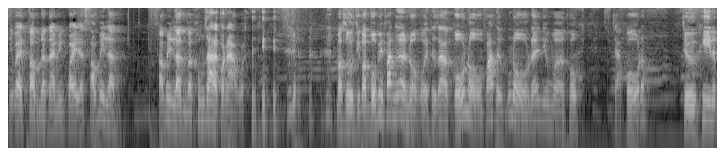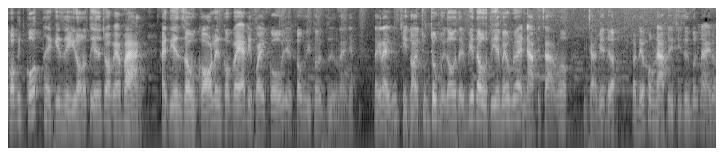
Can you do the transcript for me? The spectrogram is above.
Như vậy tổng đợt này mình quay là 60 lần. 60 lần và không ra là con nào. Mặc dù chỉ còn 40 phát nữa là nổ ấy, thực ra là cố nổ phát thì cũng nổ đấy nhưng mà thôi, chả cố đâu. Trừ khi nó có cái cốt hay cái gì đó nó tiền cho vé vàng hay tiền giàu có lên có vé thì quay cố chứ không thì thôi, dừng này nhé. Đấy, cái này cũng chỉ nói chung chung vậy thôi, tại biết đâu tiên mấy hôm nữa lại nạp thì sao, đúng không? Thì chả biết được. Còn nếu không nạp thì chỉ dừng bước này thôi.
